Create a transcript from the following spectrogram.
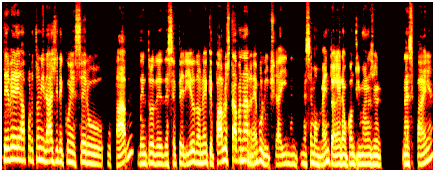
teve a oportunidade de conhecer o, o Pablo dentro de, desse período, né? Que Pablo estava na Revolut aí nesse momento, ele era um country manager na Espanha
